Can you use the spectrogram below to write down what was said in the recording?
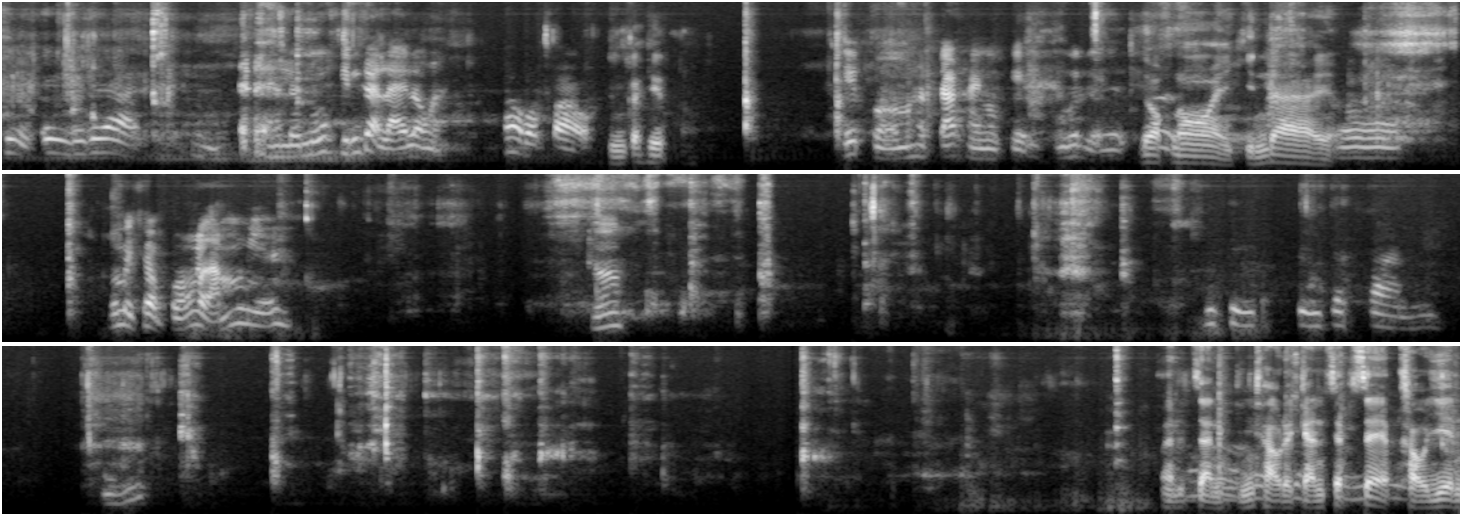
กินเองก็ได้แล้วหนูกินกับอะไรลองอะข้าวเปล่ากินก็เฮ็ดๆเอ็ดของมาตักให้น้องเก็บไม่เหลือดอกน้อยกินได้โอ้หนูไม่ชอบของหล้ำเนี่ยหืม ไม่กินกินจัดการมาดิจันกินข้าวด้วยกันแซ่บๆข้าวเย็น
